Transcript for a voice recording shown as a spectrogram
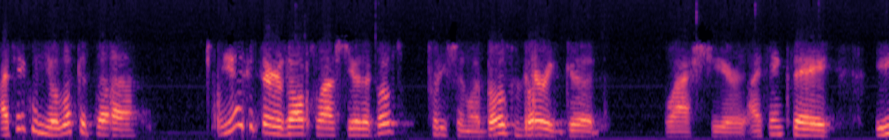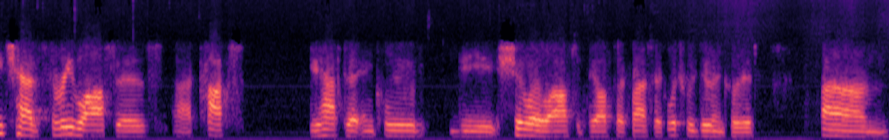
I think when you look at the when you look at the results last year, they're both pretty similar, both very good last year. I think they each had three losses. Uh, Cox, you have to include the Schiller loss at the All Star Classic, which we do include. Um,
